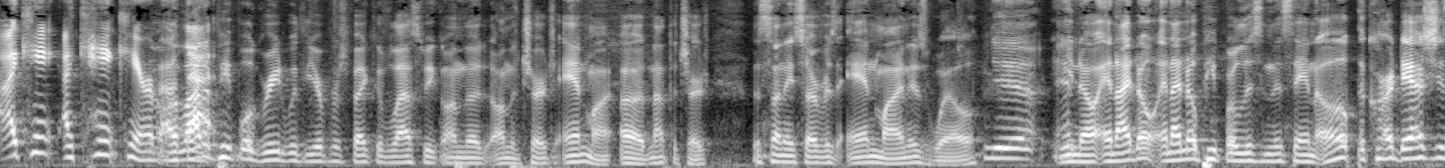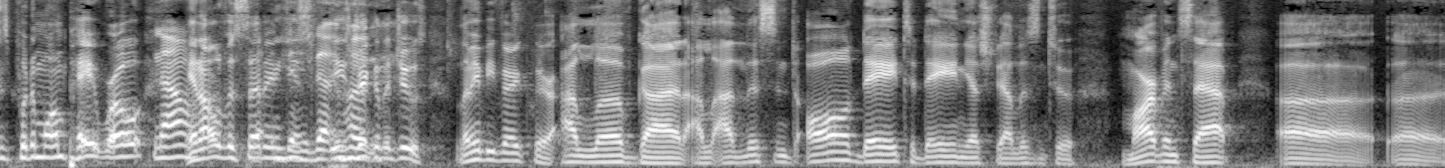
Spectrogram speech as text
I can't. I can't care about a lot that. of people agreed with your perspective last week on the on the church and my uh, not the church, the Sunday service and mine as well. Yeah, you know, and I don't, and I know people are listening to saying, "Oh, the Kardashians put him on payroll." No. and all of a sudden he's, The- the- he's drinking the juice. Let me be very clear. I love God. I, I listened all day today and yesterday. I listened to Marvin Sapp. Uh, uh,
